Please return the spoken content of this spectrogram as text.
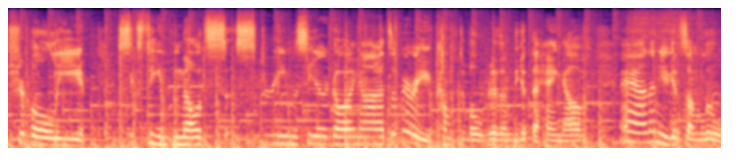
triple 16th notes streams here going on. It's a very comfortable rhythm to get the hang of. And then you get some little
